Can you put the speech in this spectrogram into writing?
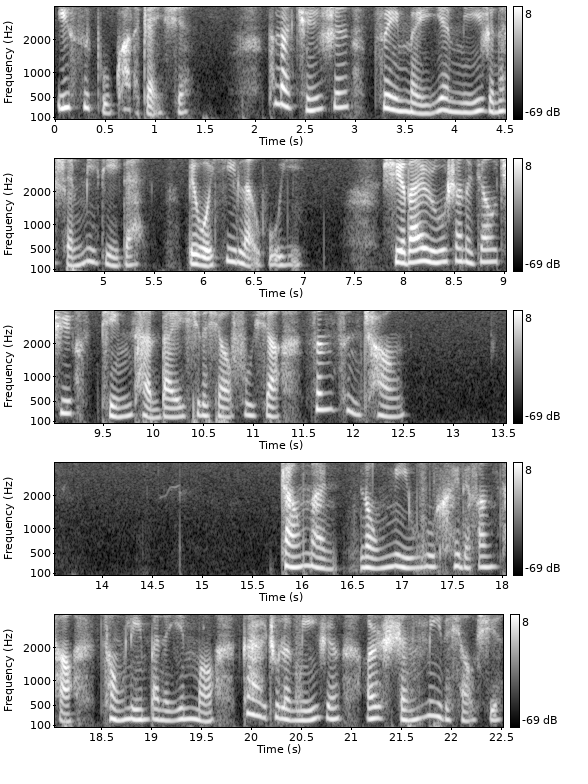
一丝不挂的展现，她那全身最美艳迷人的神秘地带被我一览无遗。雪白如霜的娇躯，平坦白皙的小腹下，三寸长。长满浓密乌黑的芳草，丛林般的阴毛盖住了迷人而神秘的小穴，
